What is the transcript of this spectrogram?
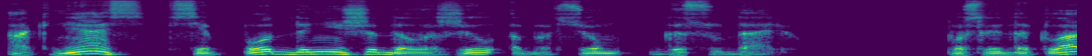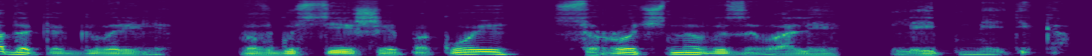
а князь все подданнейше доложил обо всем государю. После доклада, как говорили, в августейшие покои срочно вызывали лейб-медика.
